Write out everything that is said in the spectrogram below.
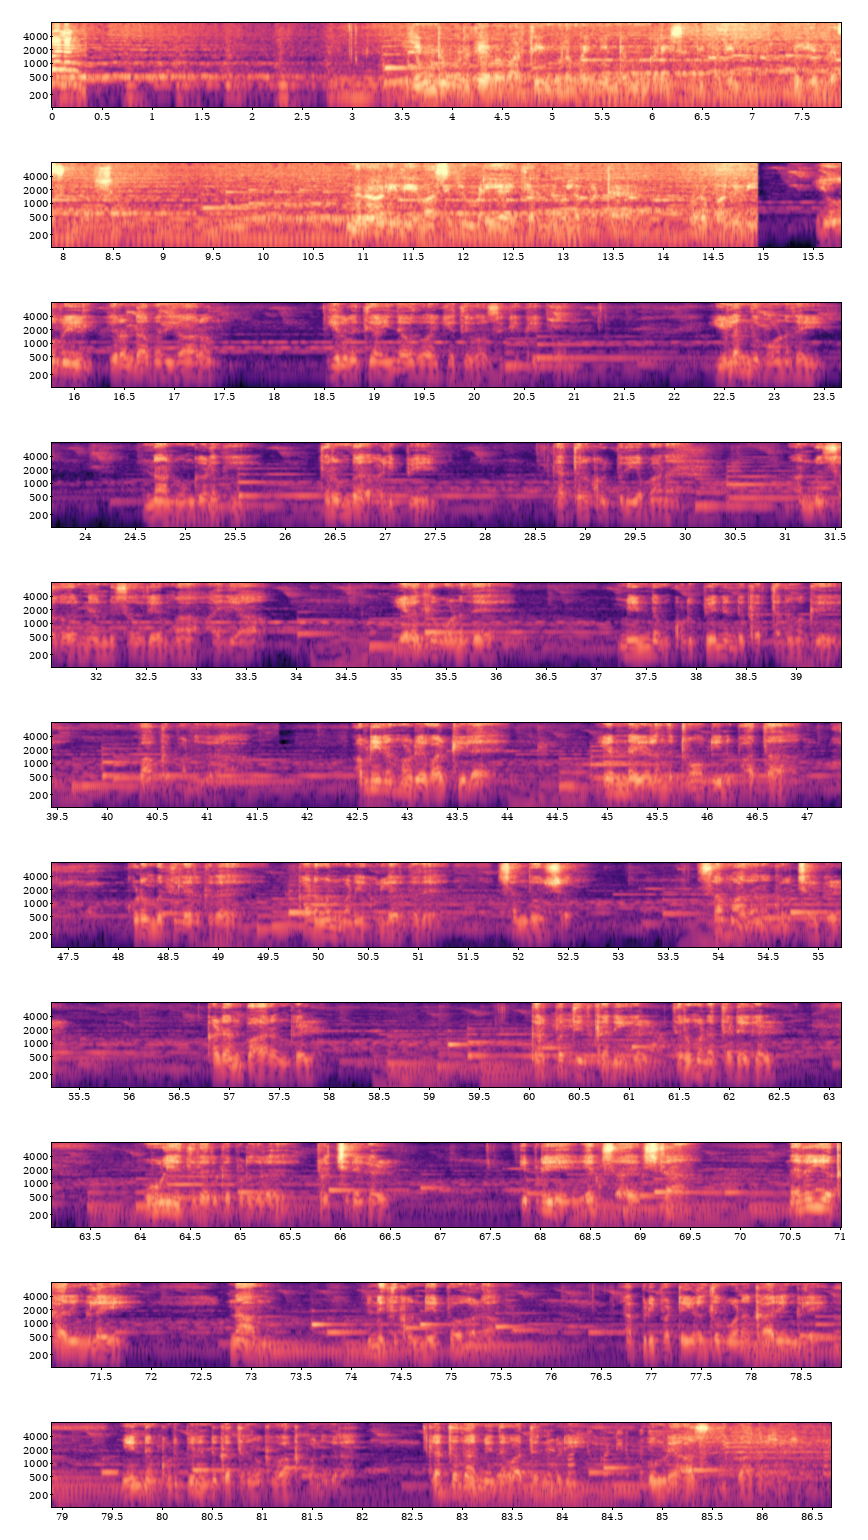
வழங்கும் இன்று ஒரு தேவ வார்த்தை மூலமாய் மீண்டும் உங்களை சந்திப்பதில் மிகுந்த சந்தோஷம். இந்த நாளிலே வாசிக்கும்படியாய் தெரிந்து கொள்ளப்பட்ட ஒரு பகுதி. யோவேல் இரண்டாம் அதிகாரம் இருபத்தி ஐந்தாவது வாக்கியத்தை வாசிக்க கேட்போம். இழந்து போனதை நான் உங்களுக்கு திரும்ப அளிப்பேன். கத்தருக்குள் பிரியமான அன்பு சகோதரன் அன்பு சகோதரி அம்மா ஐயா இழந்து போனது மீண்டும் கொடுப்பேன் என்று கர்த்தர் நமக்கு பார்க்க பண்ணுகிறார். அப்படி நம்மளுடைய வாழ்க்கையில் என்ன இழந்துட்டோம் அப்படின்னு பார்த்தா குடும்பத்தில் இருக்கிற கணவன் மனைக்குள்ளே இருக்கிற சந்தோஷம் சமாதான குறைச்சல்கள் கடன் பாரங்கள் கற்பத்தின் கனிகள் திருமண தடைகள் ஊழியத்தில் இருக்கப்படுகிற பிரச்சனைகள் இப்படி எக்ஸ்ட்ரா எக்ஸ்ட்ரா நிறைய காரியங்களை நாம் நினைத்து கொண்டே போகலாம். அப்படிப்பட்ட இழந்து போன காரியங்களை மீண்டும் கொடுப்பேன் என்று கத்த நமக்கு வாக்கு பண்ணுகிறார். கத்ததாமே இந்த வார்த்தையின்படி உங்களை ஆசிரிப்பார்கள்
